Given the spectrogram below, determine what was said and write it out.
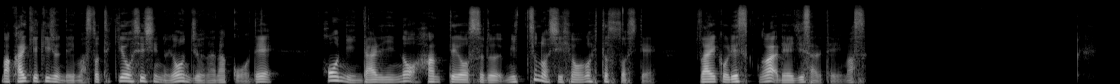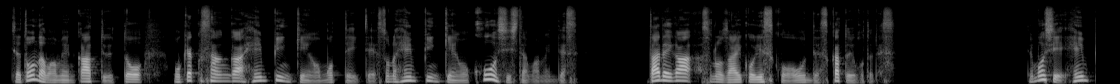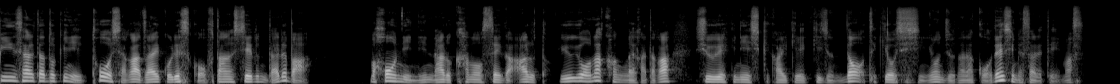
まあ、会計基準で言いますと適用指針の47項で、本人代理人の判定をする3つの指標の一つとして、在庫リスクが例示されています。じゃあどんな場面かというと、お客さんが返品権を持っていて、その返品権を行使した場面です。誰がその在庫リスクを負うんですかということです。でもし返品された時に当社が在庫リスクを負担しているんであれば、まあ、本人になる可能性があるというような考え方が収益認識会計基準の適用指針47項で示されています。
